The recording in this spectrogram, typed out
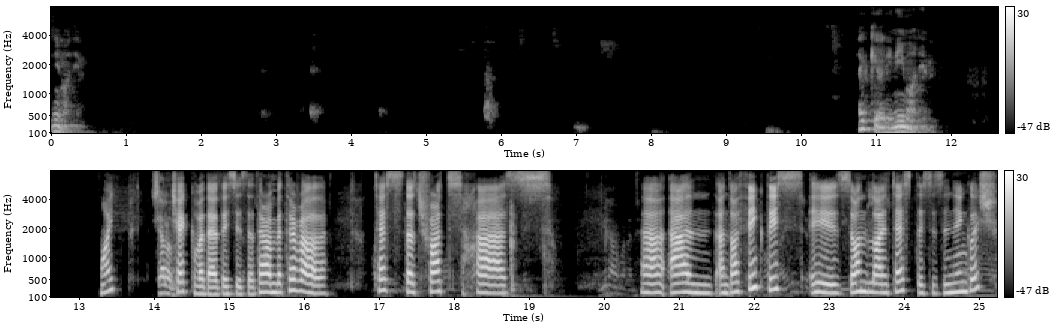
ma äkki oli niimoodi? Might seal on check whether this is, there are several tests that Schwartz has Uh, and and I think this is online test. This is in English.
